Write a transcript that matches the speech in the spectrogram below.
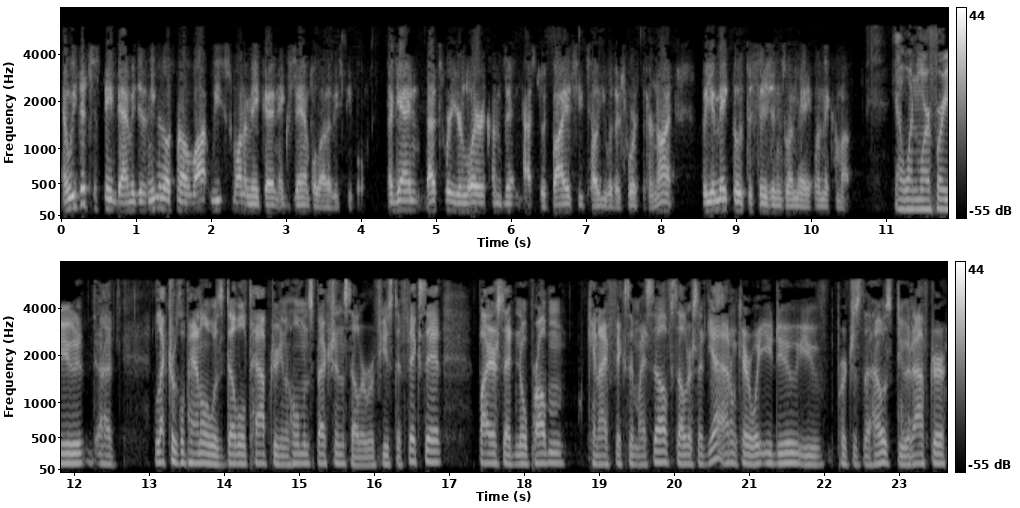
And we did sustain damages, and even though it's not a lot, we just want to make an example out of these people. Again, that's where your lawyer comes in, has to advise you, tell you whether it's worth it or not. But you make those decisions when they when they come up. Yeah, one more for you. Uh, electrical panel was double tapped during the home inspection. Seller refused to fix it. Buyer said, "No problem. Can I fix it myself?" Seller said, "Yeah, I don't care what you do. You've purchased the house. Do it after."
